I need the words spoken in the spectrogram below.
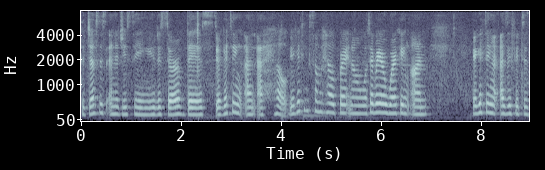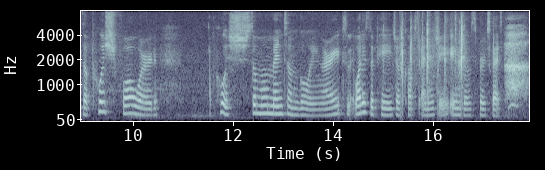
The justice energy saying you deserve this. You're getting an, a help. You're getting some help right now. Whatever you're working on you're getting as if it is a push forward. A push some momentum going. All right. What is the page of cups energy? Angel spirits guys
